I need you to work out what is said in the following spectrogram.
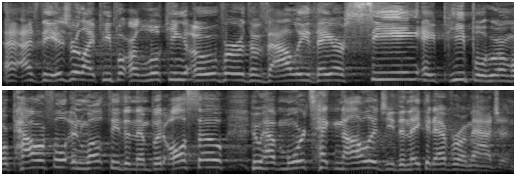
As the Israelite people are looking over the valley, they are seeing a people who are more powerful and wealthy than them, but also who have more technology than they could ever imagine.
